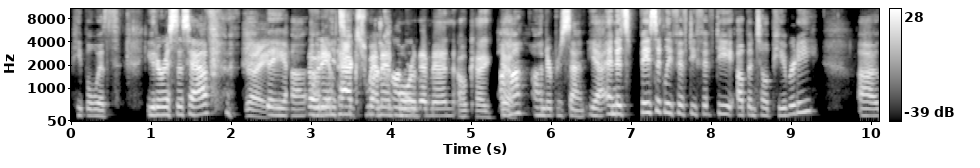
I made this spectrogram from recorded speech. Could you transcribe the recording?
people with uteruses have. Right. they uh, So it um, impacts women more common. than men. Okay. Yeah. Uh-huh, 100%. Yeah. And it's basically 50 50 up until puberty. uh,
